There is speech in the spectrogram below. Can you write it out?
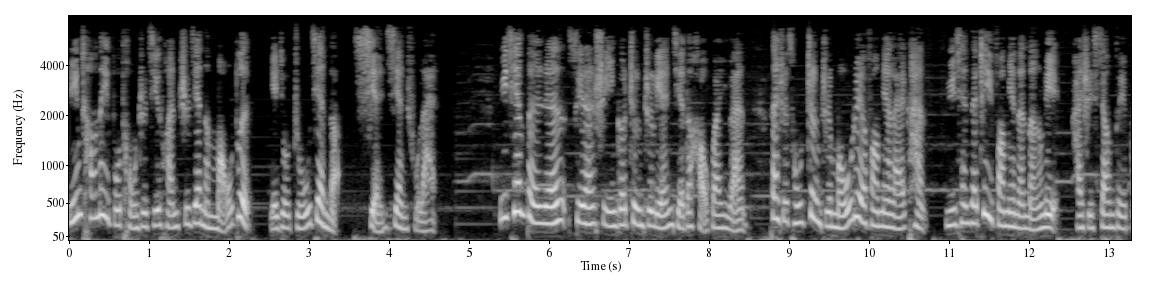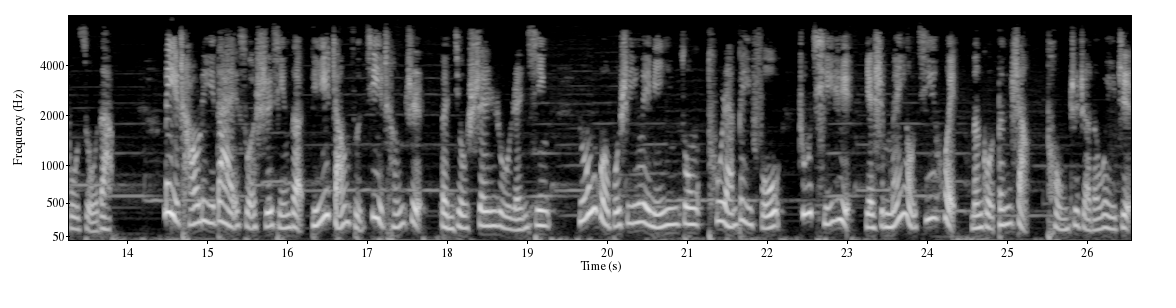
明朝内部统治集团之间的矛盾也就逐渐的显现出来。于谦本人虽然是一个正直廉洁的好官员。但是从政治谋略方面来看，于谦在这方面的能力还是相对不足的。历朝历代所实行的嫡长子继承制本就深入人心，如果不是因为明英宗突然被俘，朱祁钰也是没有机会能够登上统治者的位置。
